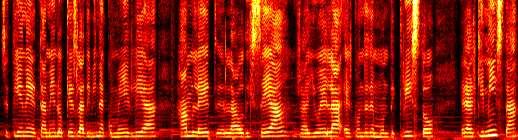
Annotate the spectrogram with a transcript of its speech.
Se tiene también lo que es La Divina Comedia, Hamlet, La Odisea, Rayuela, El Conde de Montecristo, El Alquimista,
